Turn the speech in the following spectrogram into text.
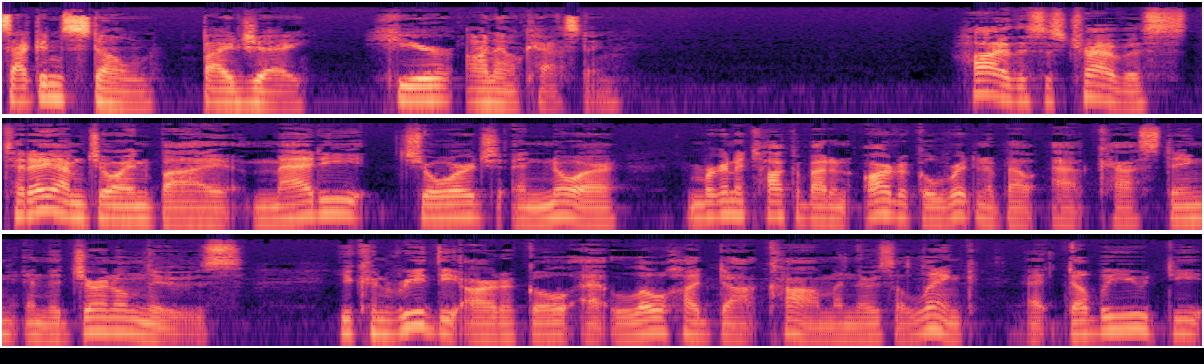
Second Stone by Jay, here on Outcasting. Hi, this is Travis. Today I'm joined by Maddie, George, and Nora, and we're going to talk about an article written about outcasting in the Journal News. You can read the article at lohud.com, and there's a link at wdfh.org.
